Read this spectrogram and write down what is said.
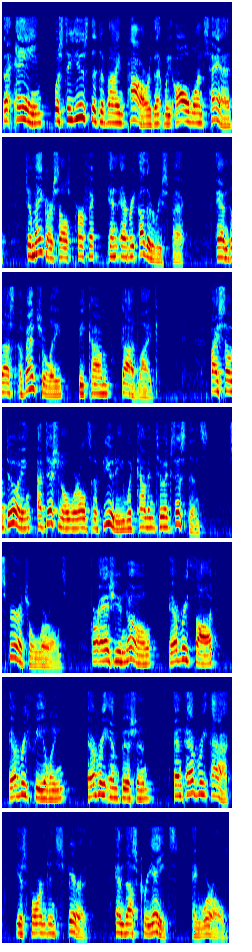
The aim was to use the divine power that we all once had to make ourselves perfect in every other respect, and thus eventually become godlike. By so doing, additional worlds of beauty would come into existence, spiritual worlds, for as you know, every thought, every feeling, every ambition, and every act is formed in spirit and thus creates a world.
